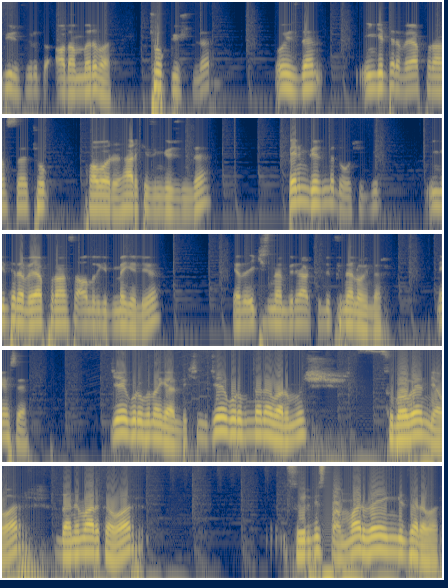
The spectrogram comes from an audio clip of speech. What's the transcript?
Bir sürü adamları var. Çok güçlüler. O yüzden İngiltere veya Fransa çok favori herkesin gözünde. Benim gözümde de o şekil. İngiltere veya Fransa alır gibime geliyor. Ya da ikisinden biri her türlü final oynar. Neyse. C grubuna geldik. Şimdi C grubunda ne varmış? Slovenya var, Danimarka var, Sırbistan var ve İngiltere var.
